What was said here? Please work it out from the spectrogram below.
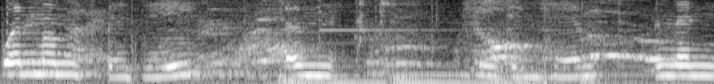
When mum's busy, um, feeding him, and then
